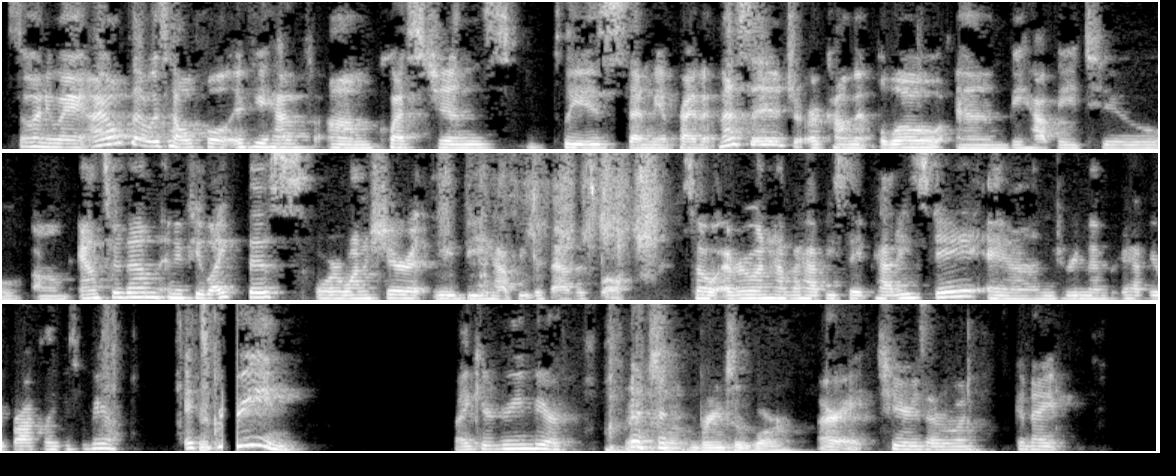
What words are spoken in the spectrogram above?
So anyway, I hope that was helpful. If you have um, questions, please send me a private message or comment below and be happy to um, answer them. And if you like this or want to share it, we'd be happy with that as well. So everyone have a happy St. Patty's Day and remember to have your broccoli with your beer. It's green. Like your green beer. Excellent. Bring it to the bar. All right. Cheers, everyone. Good night.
